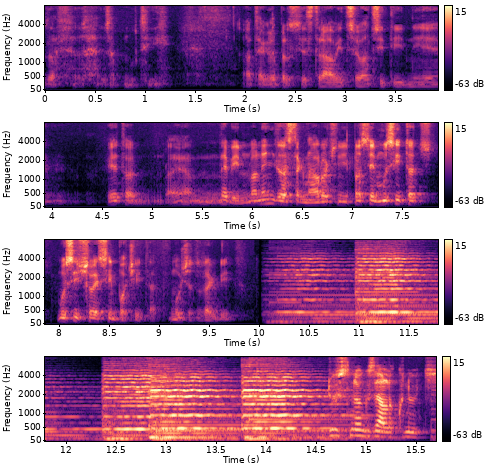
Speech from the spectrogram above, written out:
zapnutý. A takhle prostě strávit třeba tři týdny je, je to, no já nevím, no není to zase tak náročný, prostě musí, to, musí člověk s tím počítat, může to tak být. Dusno k zalknutí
